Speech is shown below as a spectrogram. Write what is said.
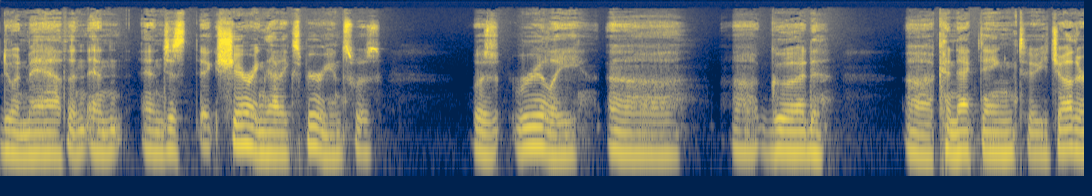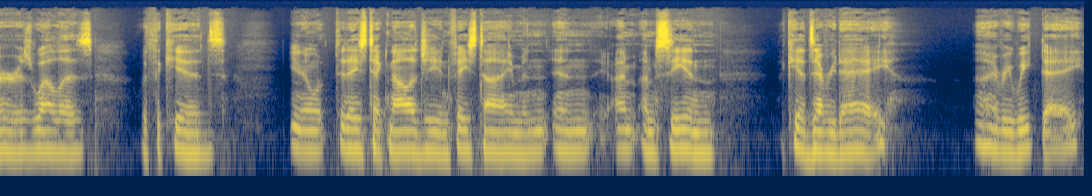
doing math, and and and just sharing that experience was was really uh, uh, good, uh, connecting to each other as well as with the kids. You know, today's technology and FaceTime, and and I'm I'm seeing the kids every day uh, every weekday,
